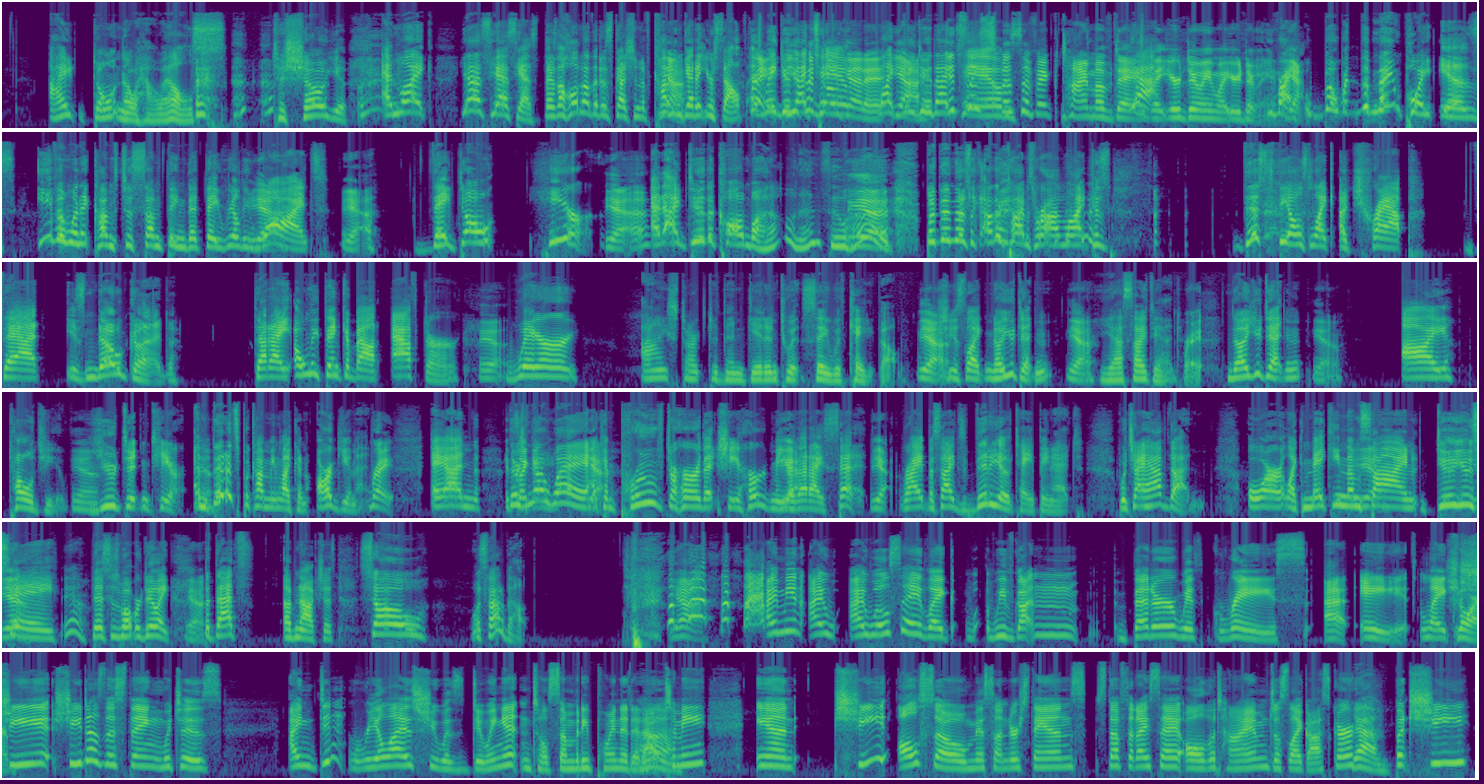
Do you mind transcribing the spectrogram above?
I don't know how else to show you. And like, yes, yes, yes. There's a whole other discussion of come Yeah. and get it yourself. And Right. we do you that could too. Go get it. Like yeah. we do that it's too. It's a specific time of day Yeah. that you're doing what you're doing. Right. But the main point is even when it comes to something that they really want, Yeah. they don't hear. Yeah. And I do the calm, well, oh, that's so hard. Yeah. But then there's like other times where I'm like, because this feels like a trap that is no good, that I only think about after, Yeah. where I start to then get into it, say with Kate Bell. Yeah. She's like, no, you didn't. yeah. Yes, I did. Right. No, you didn't. Yeah. I told you. Yeah. You didn't hear. And Yeah. then it's becoming like an argument. Right. And there's like no a- way I can prove to her that she heard me or that I said it. Yeah. Right? Besides videotaping it, which I have done. Or like making them Yeah. sign, do you see? Yeah. This is what we're doing. Yeah. But that's obnoxious. So what's that about? yeah. I mean, I I will say like we've gotten better with Grace at 8. Like Sure. she she does this thing which is I didn't realize she was doing it until somebody pointed it out Oh. to me and she also misunderstands stuff that I say all the time, just like Oscar. Yeah. But she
